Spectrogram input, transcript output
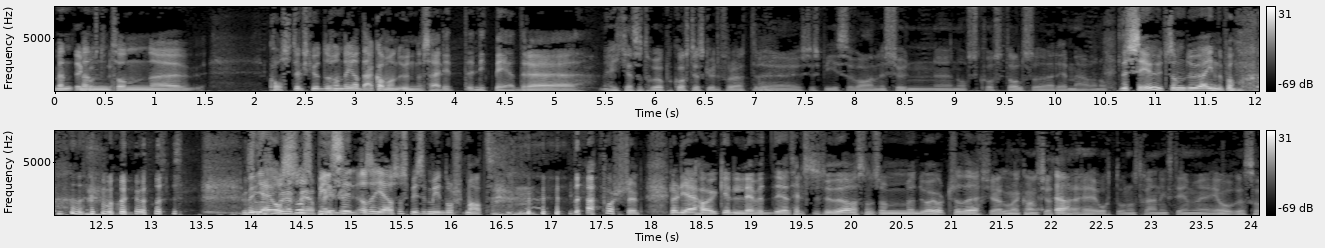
Men, men sånn eh, kosttilskudd og sånne ting, ja, der kan man unne seg litt, litt bedre Nei, ikke jeg så tror jeg på kosttilskudd, for at det, hvis du spiser vanlig sunn eh, norsk kosthold, så er det mer enn nok. Det ser jo ut som du er inne på Men jeg også, spiser, altså jeg også spiser mye norsk mat. det er forskjell. Klart, jeg har jo ikke levd i et helsestudio, sånn som du har gjort, så det... Forskjellen er kanskje at Ja. jeg har 800 treningstimer i året, så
